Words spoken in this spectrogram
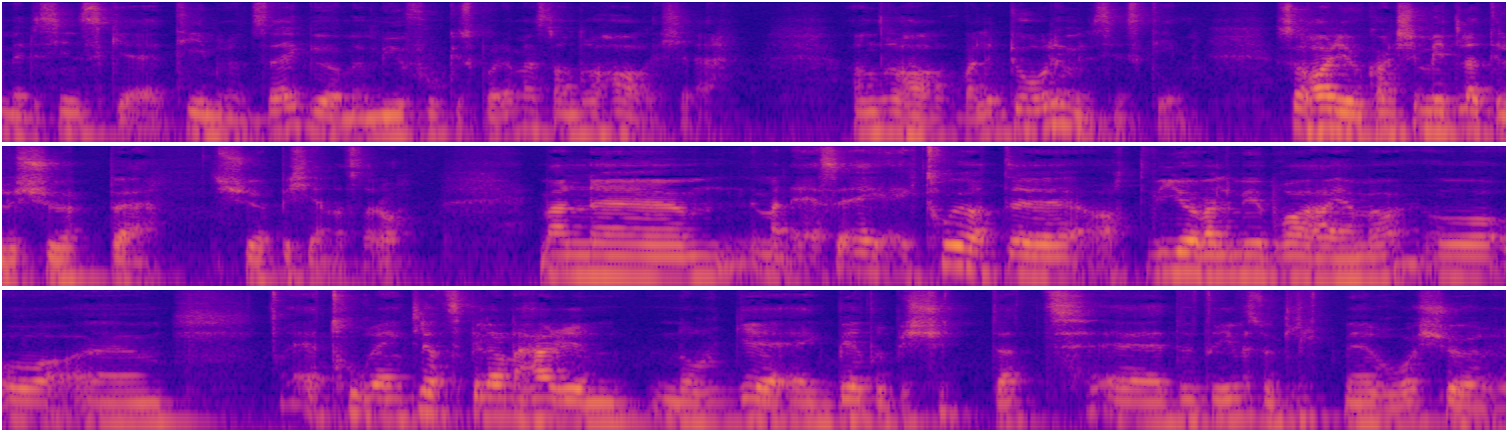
medisinske team rundt seg og med mye fokus på det, mens andre har ikke det. Andre har veldig dårlig medisinsk team. Så har de jo kanskje midler til å kjøpe kjøpetjenester, da. Men, eh, men altså, jeg, jeg, tror jo at, eh, at, vi gjør veldig mye bra her hjemme. Og, og eh, jeg tror egentlig at spillerne her i Norge er bedre beskyttet. Det drives nok litt mer råkjør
